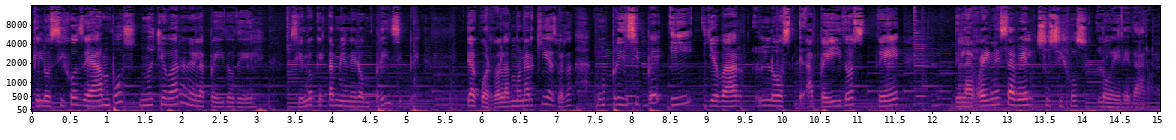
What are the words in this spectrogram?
que los hijos de ambos no llevaran el apellido de él, siendo que él también era un príncipe, de acuerdo a las monarquías, ¿verdad? Un príncipe y llevar los apellidos de, de la reina Isabel, sus hijos lo heredaron.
